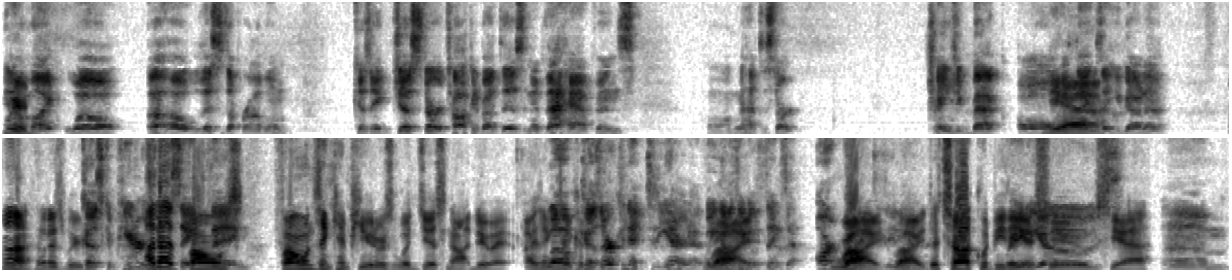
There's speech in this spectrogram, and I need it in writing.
And Weird. I'm like, well, uh oh, this is a problem. Because they just started talking about this, and if that happens, well, I'm gonna have to start changing back all Yeah. the things that you gotta. Huh. That is weird. Because computers I do the bet same phones- thing. Phones and computers would just not do it. I think Well, they could. because they're connected to the internet. You gotta think Right. of the things that aren't. Right. to the Right. The truck would be the Radios. issues. Yeah. Um,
